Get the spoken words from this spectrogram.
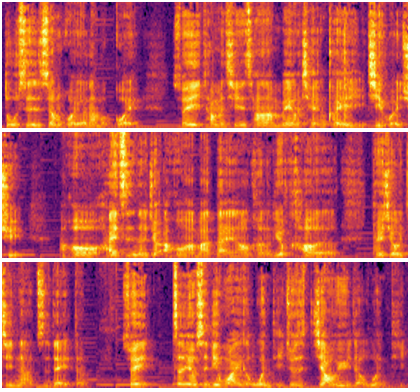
都市生活又那么贵，所以他们其实常常没有钱可以寄回去。然后孩子呢就阿公阿妈带，然后可能就靠了退休金啊之类的。所以这又是另外一个问题，就是教育的问题，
